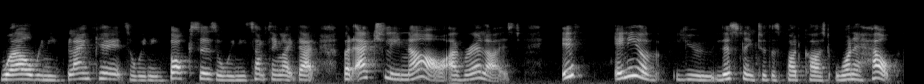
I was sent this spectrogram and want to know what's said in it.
well, we need blankets or we need boxes or we need something like that. But actually, now I've realized if any of you listening to this podcast want to help,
